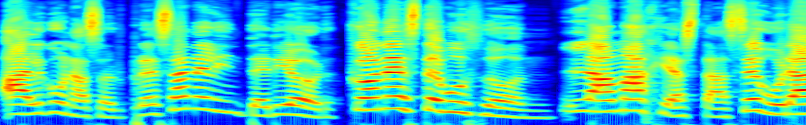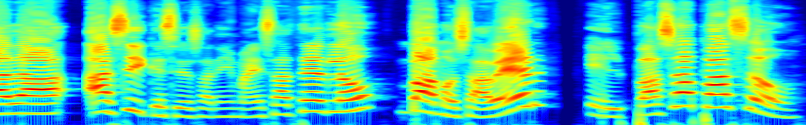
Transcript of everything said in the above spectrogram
alguna sorpresa en el interior. Con este buzón, la magia está asegurada, así que si os animáis a hacerlo, vamos a ver el paso a paso.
